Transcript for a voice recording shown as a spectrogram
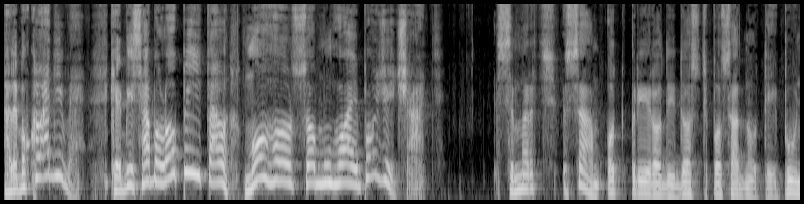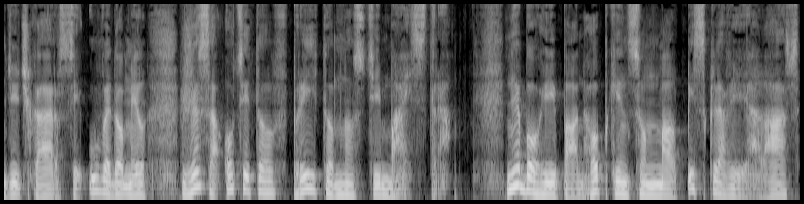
Alebo kladive? Keby sa bol opýtal, mohol som mu ho aj požičať. Smrť, sám od prírody dosť posadnutý pundičkár, si uvedomil, že sa ocitol v prítomnosti majstra. Nebohý pán Hopkinson mal piskľavý hlas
